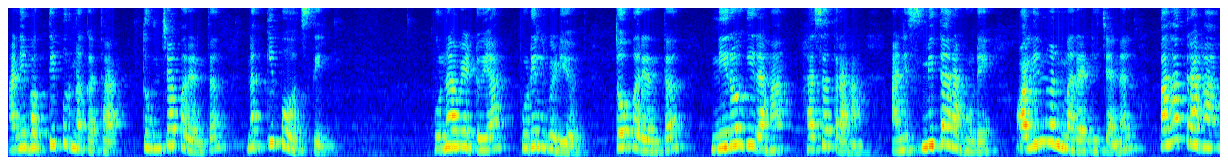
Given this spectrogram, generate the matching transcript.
आणि भक्तिपूर्ण कथा तुमच्यापर्यंत नक्की पोहोचतील. पुन्हा भेटूया पुढील व्हिडिओत. तोपर्यंत निरोगी रहा हसत रहा आणि Smita Rahude all in one Marathi channel पाहत रहा.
